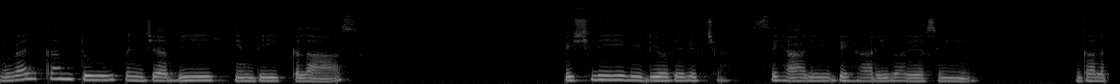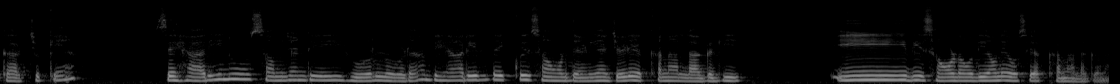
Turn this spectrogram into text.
Welcome to Punjabi Hindi class ਪਿਛਲੀ ਵੀਡੀਓ ਦੇ ਵਿੱਚ ਸਿਹਾਰੀ ਬਿਹਾਰੀ ਬਾਰੇ ਅਸੀਂ ਗੱਲ ਕਰ ਚੁੱਕੇ ਹਾਂ। ਸਿਹਾਰੀ ਨੂੰ ਸਮਝਣ ਦੀ ਹੋਰ ਲੋੜ ਆ। ਬਿਹਾਰੀ ਦੇ ਤਾਂ ਇੱਕੋ ਹੀ ਸਾਊਂਡ ਦੇਣੀ ਆ, ਜਿਹੜੇ ਅੱਖਰ ਨਾਲ ਲੱਗ ਗਈ, ਈ ਦੀ ਸਾਊਂਡ ਆਉਂਦੀ ਆ, ਉਹਨੇ ਉਸੇ ਅੱਖਰ ਨਾਲ ਲੱਗਣਾ।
